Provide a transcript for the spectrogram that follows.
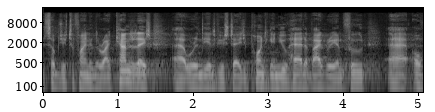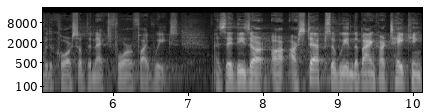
subject to finding the right candidate. We're in the interview stage, appointing a new head of agri and food over the course of the next four or five weeks. And say these are, steps that we in the bank are taking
